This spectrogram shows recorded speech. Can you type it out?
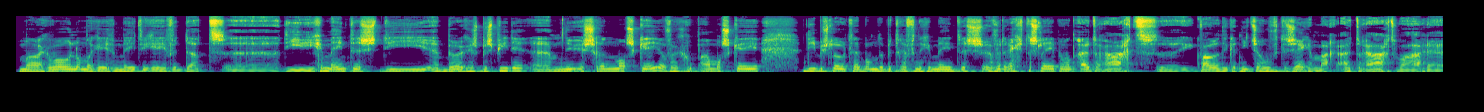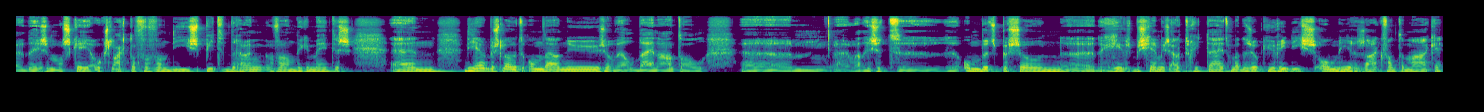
Maar gewoon om nog even mee te geven dat uh, die gemeentes die uh, burgers bespieden. Um, nu is er een moskee of een groep aan moskeeën die besloten hebben om de betreffende gemeentes voor de recht te slepen. Want uiteraard, ik wou dat ik het niet zou hoeven te zeggen, maar uiteraard waren deze moskeeën ook slachtoffer van die spieddrang van de gemeentes. En die hebben besloten om daar nu zowel bij een aantal aantal, uh, wat is het, eh, de ombudspersoon, uh, de gegevensbeschermingsautoriteit, maar dus ook juridisch om hier een zaak van te maken.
